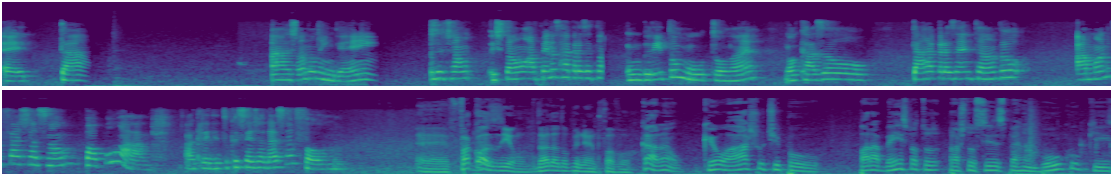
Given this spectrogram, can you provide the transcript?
está achando ninguém. Estão, estão apenas representando um grito mútuo, né? No caso, está representando a manifestação popular. Acredito que seja dessa forma. É, Facozinho, dá a tua opinião, por favor. Cara, não, o que eu acho, tipo, parabéns para as torcidas de Pernambuco, que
